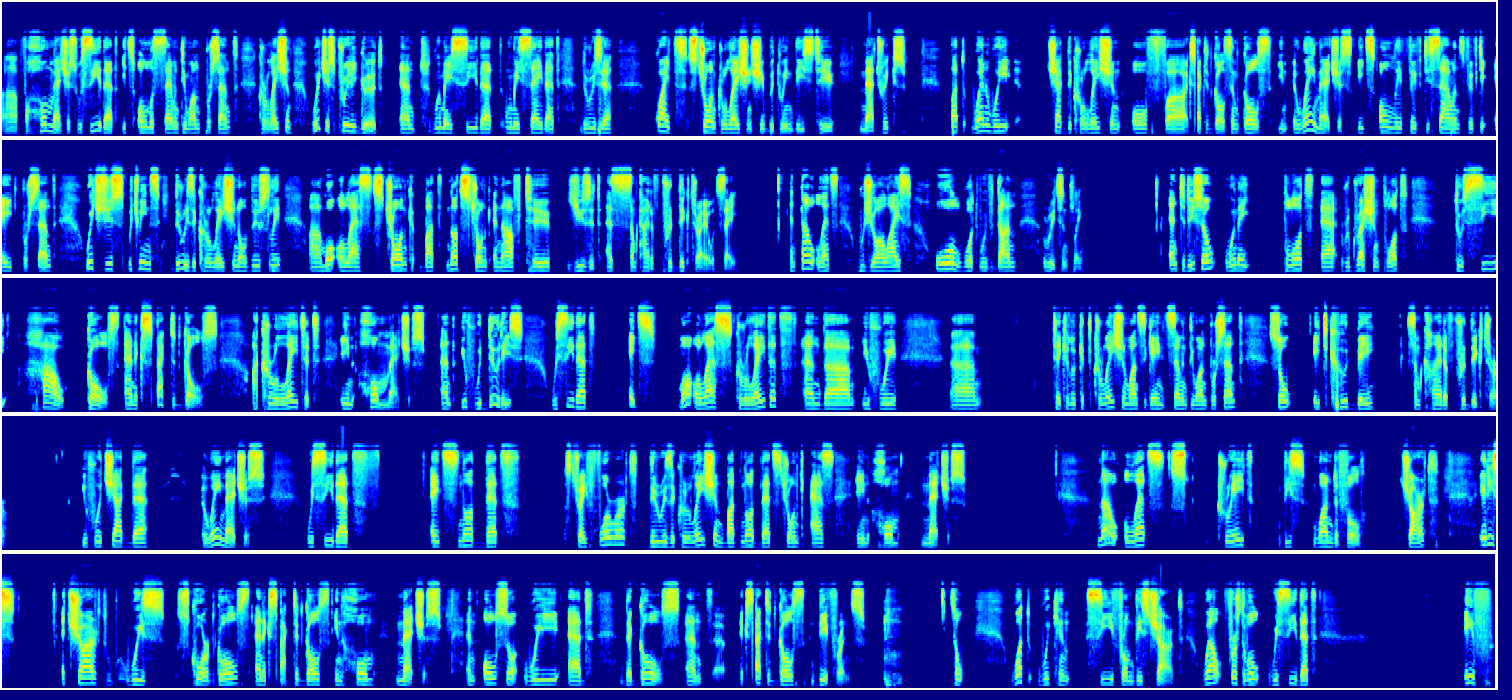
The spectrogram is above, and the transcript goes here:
uh, for home matches, we see that it's almost 71% correlation, which is pretty good. And we may see that we may say that there is a quite strong relationship between these two metrics. But when we check the correlation of uh, expected goals and goals in away matches, it's only 57, 58%, which is which means there is a correlation, obviously, uh, more or less strong, but not strong enough to use it as some kind of predictor, I would say. And now let's visualize all what we've done recently. And to do so, we may plot a regression plot to see how goals and expected goals are correlated in home matches. And if we do this, we see that it's more or less correlated. And um, if we um, take a look at the correlation, once again, it's 71%. So it could be some kind of predictor. If we check the away matches, we see that it's not that straightforward. There is a correlation, but not that strong as in home matches. Now let's create this wonderful chart. It is a chart with scored goals and expected goals in home matches. And also we add the goals and uh, expected goals difference. so what we can see from this chart? Well, first of all, we see that if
